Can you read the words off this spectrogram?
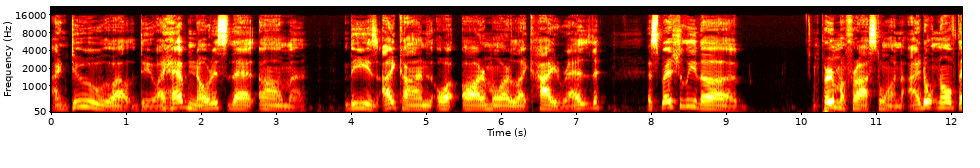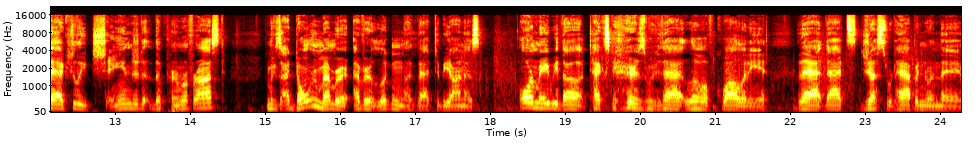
I do, well, do. I have noticed that um these icons are, are more like high res, especially the permafrost one. I don't know if they actually changed the permafrost because I don't remember it ever looking like that to be honest. Or maybe the textures were that low of quality that that's just what happened when they,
